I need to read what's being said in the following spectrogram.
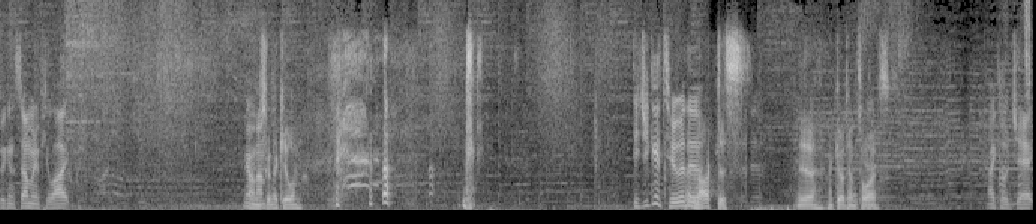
We can summon if you like. I'm just gonna kill him. Did you get two of them? Noctis. Yeah, I killed him twice. I killed Jack.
